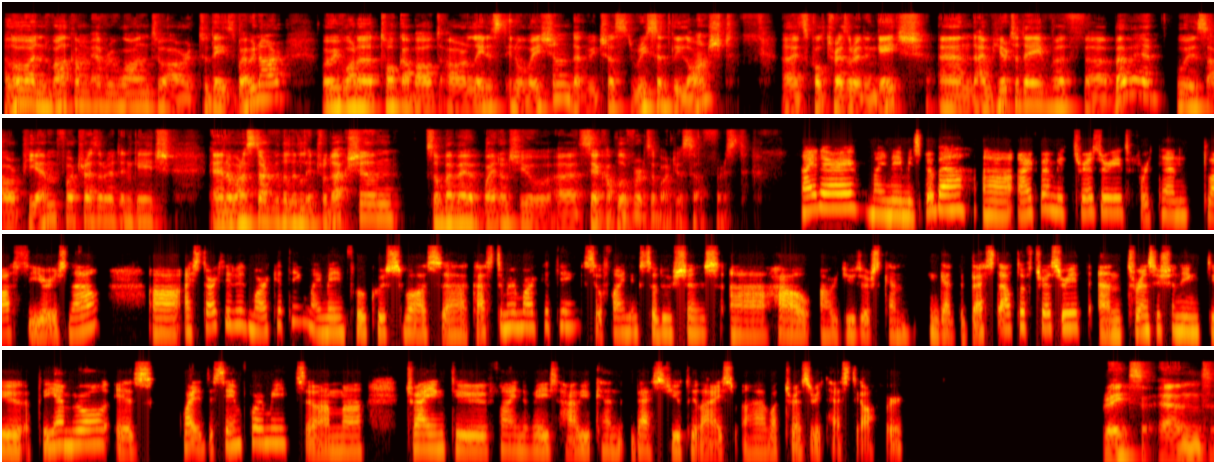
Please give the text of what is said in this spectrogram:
Hello and welcome everyone to our today's webinar, where we want to talk about our latest innovation that we just recently launched. Uh, it's called Tresorit Engage, and I'm here today with uh, Böbe, who is our PM for Tresorit Engage. And I want to start with a little introduction. So Böbe, why don't you uh, say a couple of words about yourself first? Hi there, my name is Böbe. Uh, I've been with Tresorit for 10 plus years now. Uh, I started with marketing. My main focus was uh, customer marketing, so finding solutions uh, how our users can get the best out of Tresorit, and transitioning to a PM role is quite the same for me. So I'm uh, trying to find ways how you can best utilize uh, what Tresorit has to offer. Great, and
